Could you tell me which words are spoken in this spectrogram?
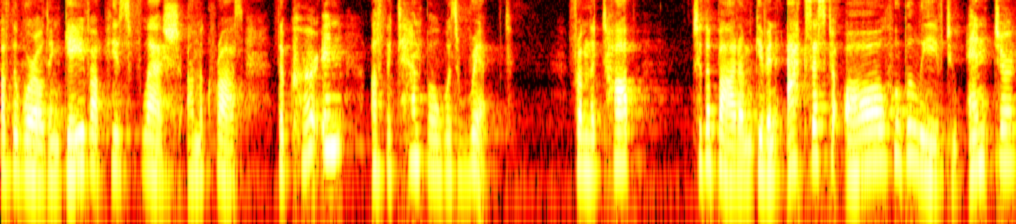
of the world and gave up his flesh on the cross, the curtain of the temple was ripped from the top to the bottom, given access to all who believe to enter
